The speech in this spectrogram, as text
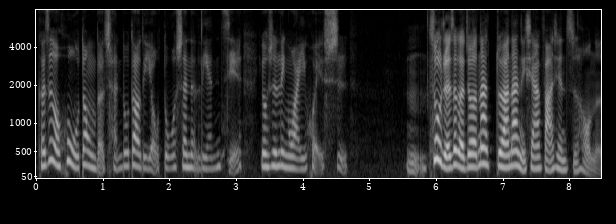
可这个互动的程度到底有多深的连接，又是另外一回事。嗯，所以我觉得这个就那对啊，那你现在发现之后呢？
